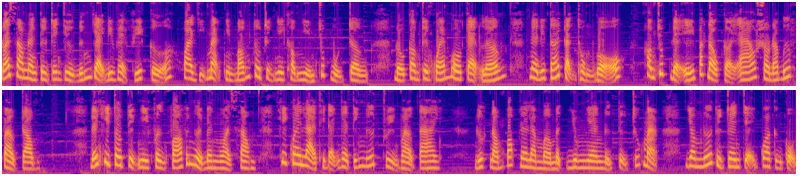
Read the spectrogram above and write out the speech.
Nói xong nàng từ trên giường đứng dậy đi về phía cửa, hoa dĩ mạc nhìn bóng Tô Trịnh Nhi không nhiễm chút bụi trần, độ cong trên khóe môi càng lớn, nàng đi tới cạnh thùng gỗ, không chút để ý bắt đầu cởi áo, sau đó bước vào trong. Đến khi Tô Trịnh Nhi phân phó với người bên ngoài xong, khi quay lại thì đã nghe tiếng nước truyền vào tai. Nước nóng bốc lên làm mờ mịt dung nhan nữ tử trước mặt, dòng nước từ trên chảy qua cần cổ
